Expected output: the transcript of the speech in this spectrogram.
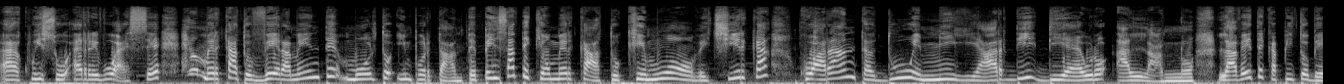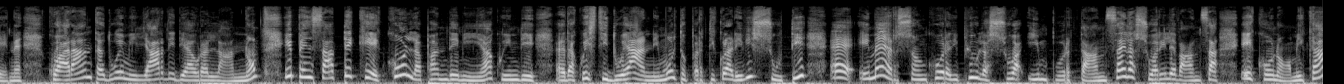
eh, qui su RVS, è un mercato veramente molto importante. Pensate che è un mercato che muove circa 42 miliardi di euro all'anno. L'avete capito bene? 42 miliardi di euro all'anno e pensate che con la pandemia, quindi eh, da questi due anni molto particolari vissuti, è emerso ancora di più la sua importanza e la sua rilevanza economica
